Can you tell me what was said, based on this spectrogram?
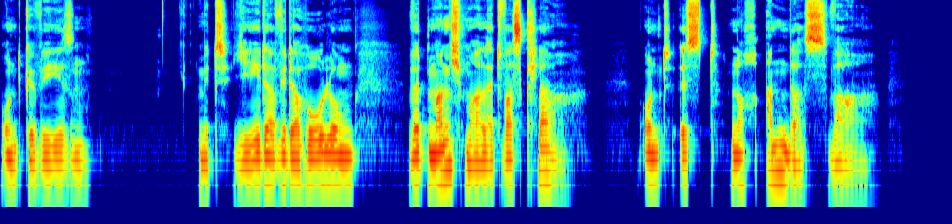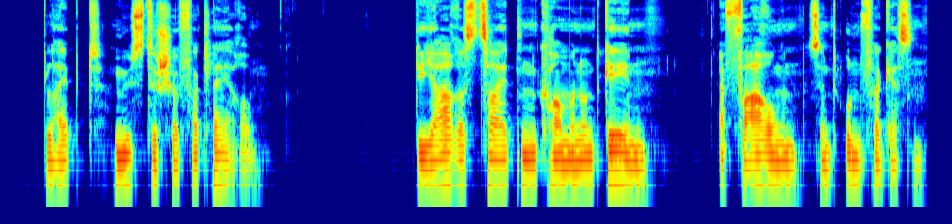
und gewesen? Mit jeder Wiederholung wird manchmal etwas klar und ist noch anders wahr, bleibt mystische Verklärung. Die Jahreszeiten kommen und gehen, Erfahrungen sind unvergessen.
